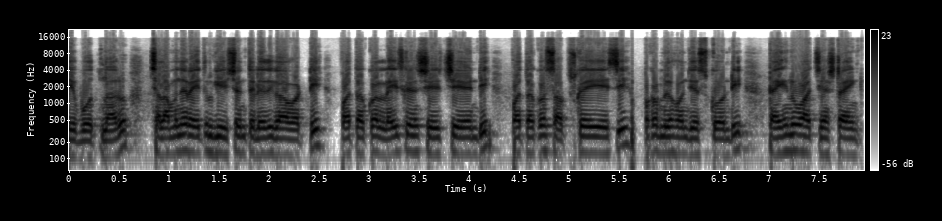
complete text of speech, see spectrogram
చేయబోతున్నారు. చాలా మంది రైతులకు ఈ విషయం తెలియదు కాబట్టి ప్రతి ఒక్క లైక్ షేర్ చేయండి. ప్రతి ఒక్క సబ్స్క్రైబ్ చేసి పక్క మిలహం చేసుకోండి. Time వాచింగ్ థ్యాంక్ యూ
